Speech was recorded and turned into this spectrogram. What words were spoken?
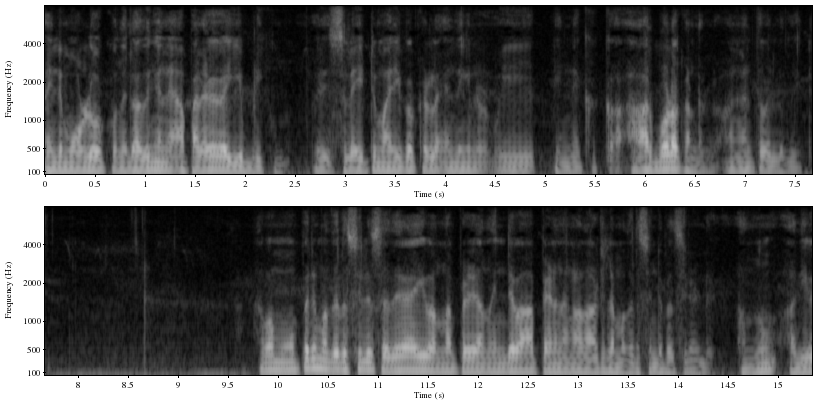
അതിന്റെ മുകളിൽ വെക്കും. എന്നിട്ട് അതിങ്ങനെ ആ പലക കയ്യിൽ പിടിക്കും. ഒരു സ്ലേറ്റ് മാരിക്കൊക്കെ ഉള്ള എന്തെങ്കിലും ഈ പിന്നെ ഹാർബോർഡൊക്കെ ഉണ്ടല്ലോ അങ്ങനത്തെ വല്ലതും അപ്പോൾ മൂപ്പര് മദ്രസിൽ സദരായി വന്നപ്പോഴേ അന്ന് എന്റെ വാപ്പയാണ് ഞങ്ങളുടെ നാട്ടിലെ മദ്രസിന്റെ പ്രസിഡന്റ് അന്നും അധിക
